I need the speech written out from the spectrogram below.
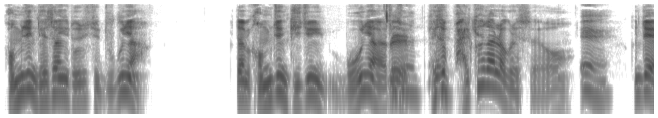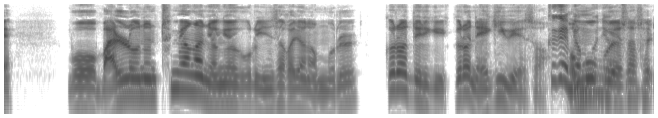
검증 대상이 도대체 누구냐? 그다음에 검증 기준이 뭐냐를 기준. 계속 네. 밝혀달라 그랬어요. 네. 근데 뭐 말로는 투명한 영역으로 인사 관련 업무를 끌어들이기 끌어내기 위해서 법무부에서 설,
